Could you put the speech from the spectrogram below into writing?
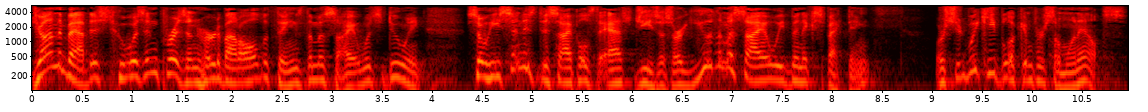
John the Baptist, who was in prison, heard about all the things the Messiah was doing. So he sent his disciples to ask Jesus, Are you the Messiah we've been expecting, or should we keep looking for someone else?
